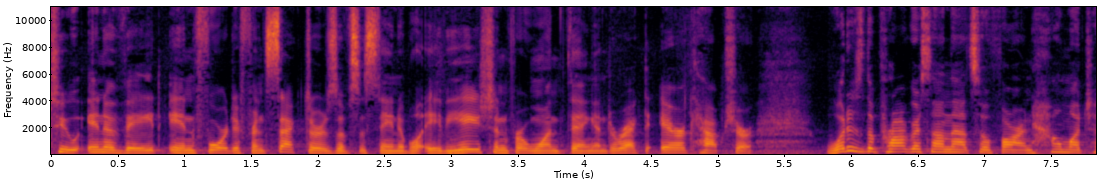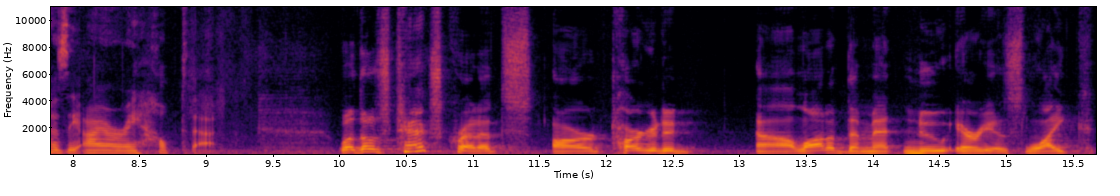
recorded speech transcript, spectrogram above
to innovate in four different sectors of sustainable aviation, for one thing, and direct air capture. What is the progress on that so far, and how much has the IRA helped that? Well, those tax credits are targeted uh, a lot of them at new areas like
